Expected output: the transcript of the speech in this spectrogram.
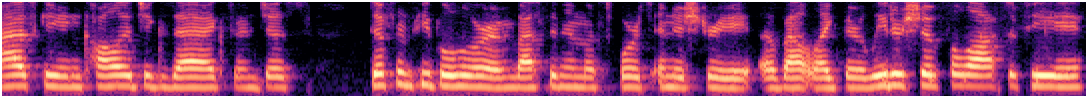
asking college execs and just different people who are invested in the sports industry about like their leadership philosophy,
